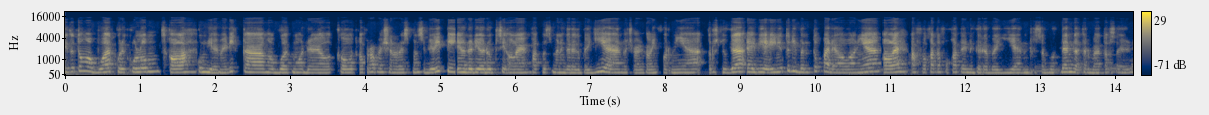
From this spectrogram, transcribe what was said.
itu tuh ngebuat kurikulum sekolah hukum di Amerika, ngebuat model Code of Professional Responsibility yang udah diadopsi oleh 49 negara bagian, kecuali California. Terus juga ABA ini tuh dibentuk pada awalnya oleh avokat-avokat dari negara bagian tersebut dan nggak terbatas dari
